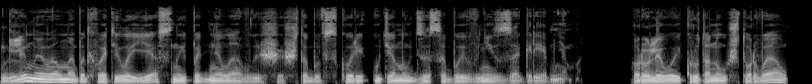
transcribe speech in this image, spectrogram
Длинная волна подхватила ясно и подняла выше, чтобы вскоре утянуть за собой вниз за гребнем. Рулевой крутанул штурвал,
